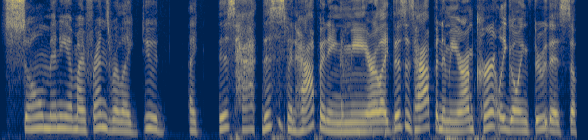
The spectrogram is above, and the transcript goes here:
so many of my friends were like, "Dude, this ha- this has been happening to me, or like this has happened to me, or I'm currently going through this." So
